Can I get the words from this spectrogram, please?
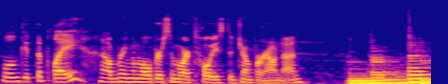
will get to play. I'll bring them over some more toys to jump around on.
